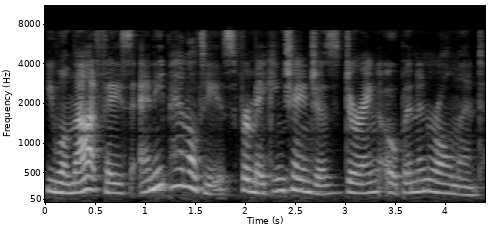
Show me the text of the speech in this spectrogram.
You will not face any penalties for making changes during open enrollment.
